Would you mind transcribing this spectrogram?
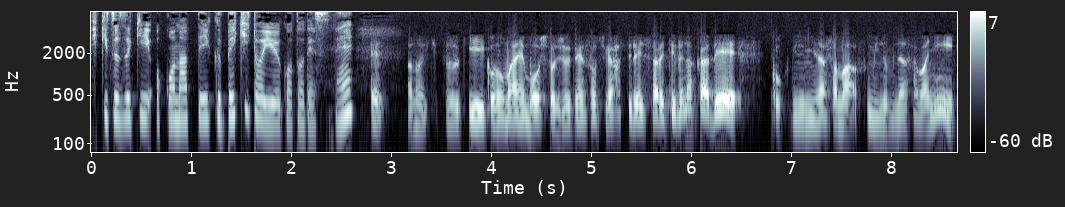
引き続き行っていくべきということですね。えあの引き続きこのまん延防止等重点措置が発令されている中で国民の皆様、府民の皆様に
